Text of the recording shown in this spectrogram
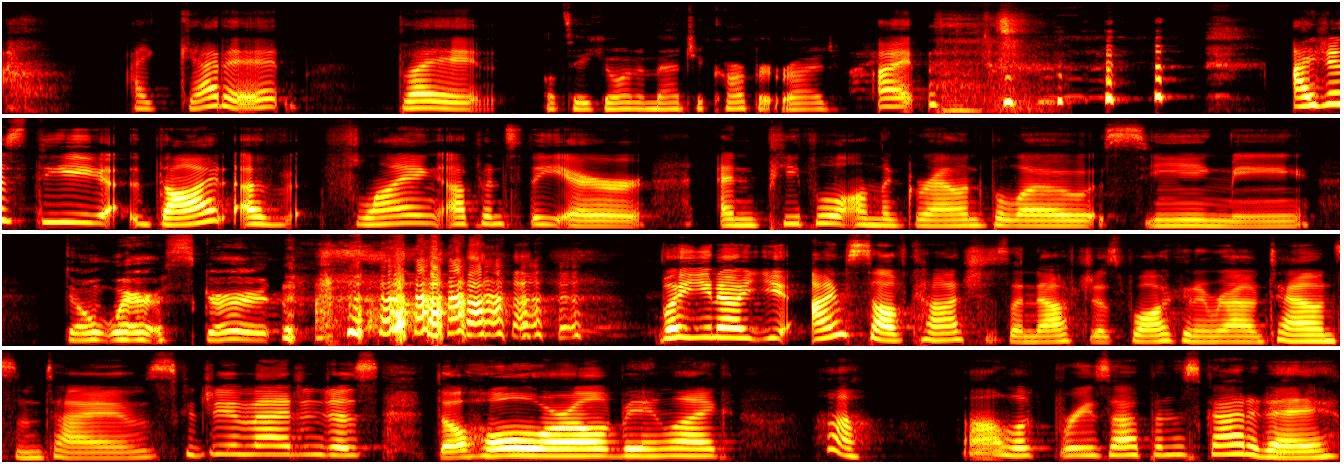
I get it, but I'll take you on a magic carpet ride. I I just the thought of flying up into the air and people on the ground below seeing me. Don't wear a skirt. But you know, you, I'm self-conscious enough just walking around town sometimes. Could you imagine just the whole world being like, "Huh, oh look, Bri's up in the sky today.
